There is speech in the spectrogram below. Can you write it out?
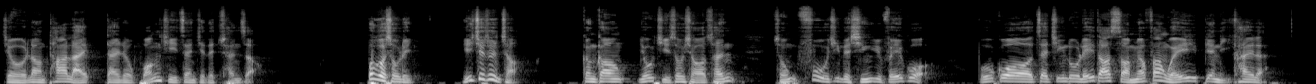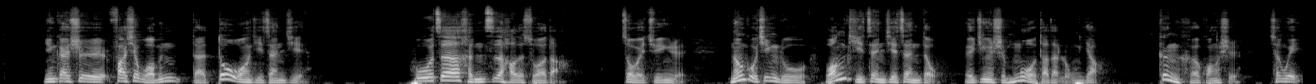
就让他来担任王级战舰的船长。”报告首领，一切正常。刚刚有几艘小船从附近的星域飞过，不过在进入雷达扫描范围便离开了，应该是发现我们的斗王级战舰。虎子很自豪地说道：“作为军人，能够进入王级战舰战斗已经是莫大的荣耀，更何况是成为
